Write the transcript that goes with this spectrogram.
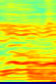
yeah.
